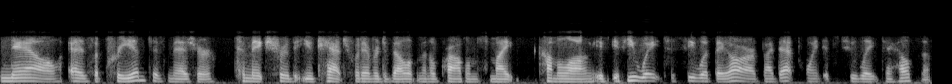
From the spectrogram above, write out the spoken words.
now as a preemptive measure to make sure that you catch whatever developmental problems might come along. If, if you wait to see what they are, by that point, it's too late to help them.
